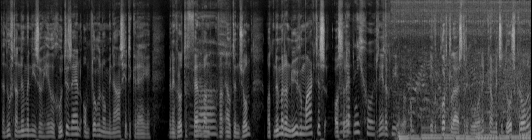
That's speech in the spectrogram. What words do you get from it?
dan hoeft dat nummer niet zo heel goed te zijn om toch een nominatie te krijgen. Ik ben een grote fan Ja. van, van Elton John. Maar het nummer dat nu gemaakt is, als Ik er... heb het niet gehoord. Nee, nog niet. Om- Even kort luisteren gewoon. hè. Ik ga een beetje doorscrollen.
